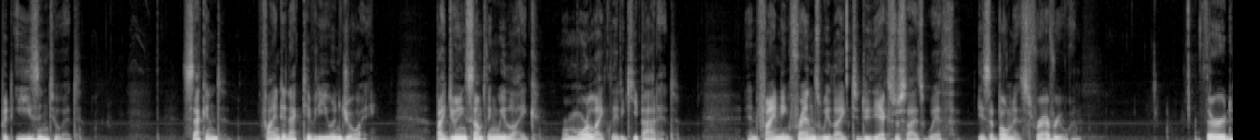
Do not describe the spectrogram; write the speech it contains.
but ease into it. Second, find an activity you enjoy. By doing something we like, we're more likely to keep at it. And finding friends we like to do the exercise with is a bonus for everyone. Third,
